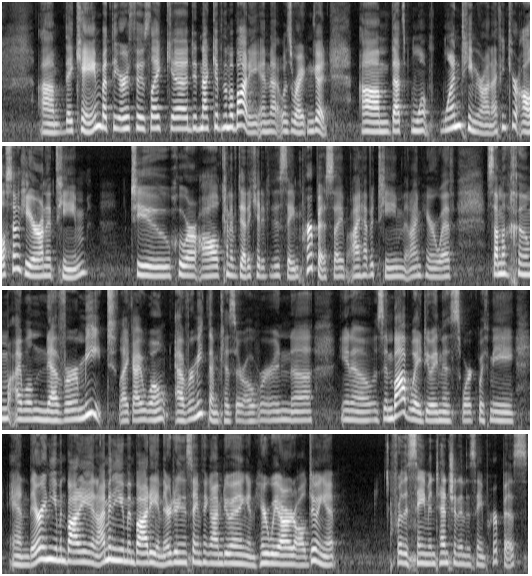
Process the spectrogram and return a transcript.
Um, they came, but the earth is like uh, did not give them a body, and that was right and good. Um, that's one, one team you're on. I think you're also here on a team to who are all kind of dedicated to the same purpose. I, I have a team that I'm here with, some of whom I will never meet. Like I won't ever meet them because they're over in, uh, you know, Zimbabwe doing this work with me, and they're in a human body, and I'm in a human body, and they're doing the same thing I'm doing, and here we are all doing it for the same intention and the same purpose.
